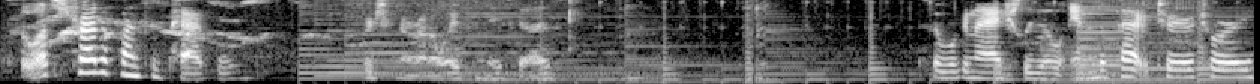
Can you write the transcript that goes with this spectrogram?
so let's try to find some pack wolves. We're just gonna run away from these guys. So we're gonna actually go into pack territory.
